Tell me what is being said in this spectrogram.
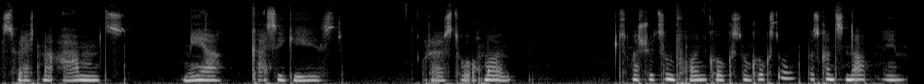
Dass du vielleicht mal abends mehr Gassi gehst. Oder dass du auch mal zum Beispiel zum Freund guckst und guckst, oh, was kannst du denn abnehmen?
